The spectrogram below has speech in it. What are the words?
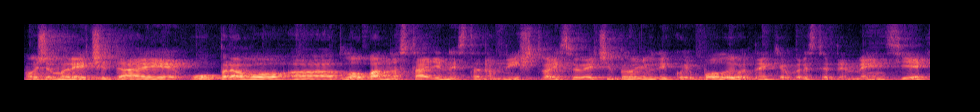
možemo reći da je upravo e, globalno stavljene stanovništva i sve veći broj ljudi koji boluju od neke vrste demencije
